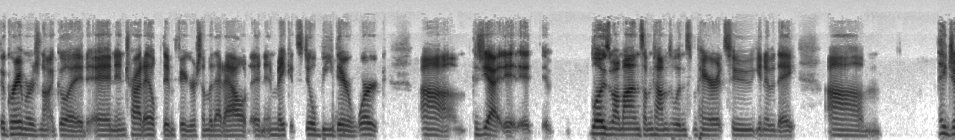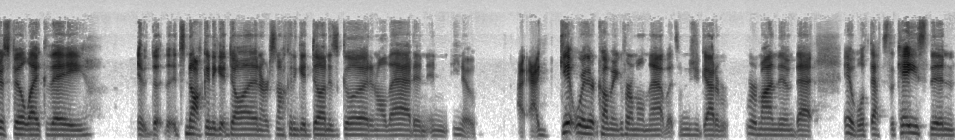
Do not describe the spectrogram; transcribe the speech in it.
the grammar is not good and and try to help them figure some of that out and, and make it still be their work um because yeah it, it it blows my mind sometimes when some parents who you know they um they just feel like they you know, th- th- it's not going to get done or it's not going to get done as good and all that and and you know I, I get where they're coming from on that but sometimes you got to remind them that yeah well if that's the case then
